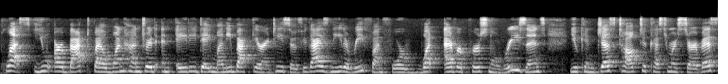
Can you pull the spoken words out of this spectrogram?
Plus, you are backed by a 180 day money back guarantee. So, if you guys need a refund for whatever personal reasons, you can just talk to customer service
